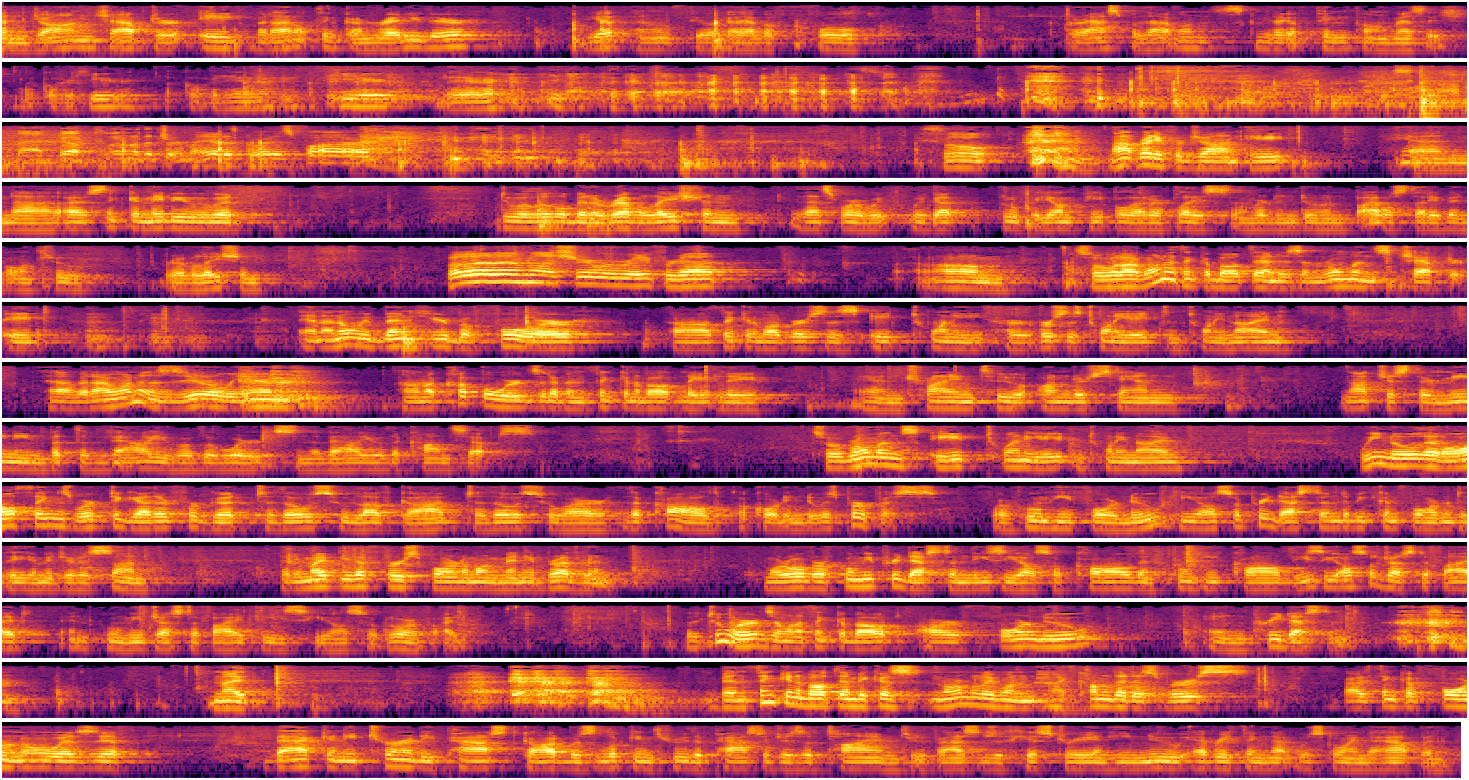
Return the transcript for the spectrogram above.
in John chapter 8, but I don't think I'm ready there yet. I don't feel like I have a full grasp of that one. It's going to be like a ping pong message. Look over here, look over there, here, there. Just gonna back up I don't have to turn my head as quite as far. so, not ready for John 8. And uh, I was thinking maybe we would do a little bit of revelation. That's where we've, we've got a group of young people at our place, and we're been doing Bible study, been going through Revelation. But I'm not sure we're ready for that. Um, so, what I want to think about then is in Romans chapter 8. And I know we've been here before, uh, thinking about verses 8, 20, or verses 28 and 29. Uh, but I want to zero in on a couple words that I've been thinking about lately and trying to understand not just their meaning, but the value of the words and the value of the concepts. So Romans 8, 28 and 29. We know that all things work together for good to those who love God, to those who are the called according to his purpose. For whom he foreknew, he also predestined to be conformed to the image of his Son, that he might be the firstborn among many brethren. Moreover, whom he predestined, these he also called, and whom he called, these he also justified, and whom he justified, these he also glorified. The two words I want to think about are foreknew and predestined. and I've been thinking about them because normally when I come to this verse, I think of foreknow as if back in eternity past, God was looking through the passages of time, through the passages of history, and He knew everything that was going to happen.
